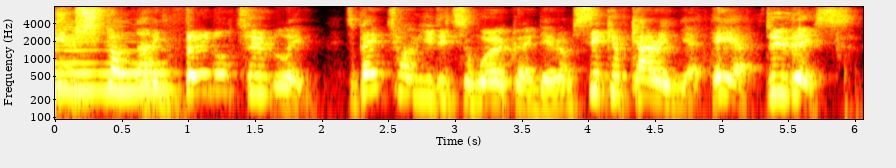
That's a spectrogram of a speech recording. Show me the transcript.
You stop that infernal tootling? It's about time you did some work round here. I'm sick of carrying you. Here, do this.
